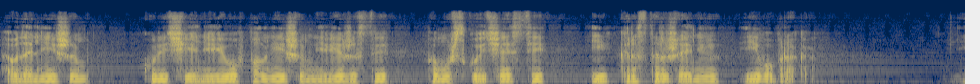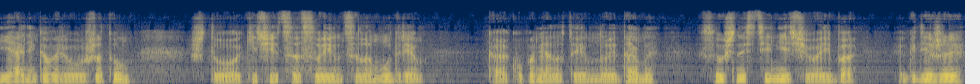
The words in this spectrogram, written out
а в дальнейшем к уличению его в полнейшем невежестве по мужской части и к расторжению его брака. Я не говорю уж о том, что кичиться своим целомудрием, как упомянутые мной дамы, в сущности нечего, ибо где же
